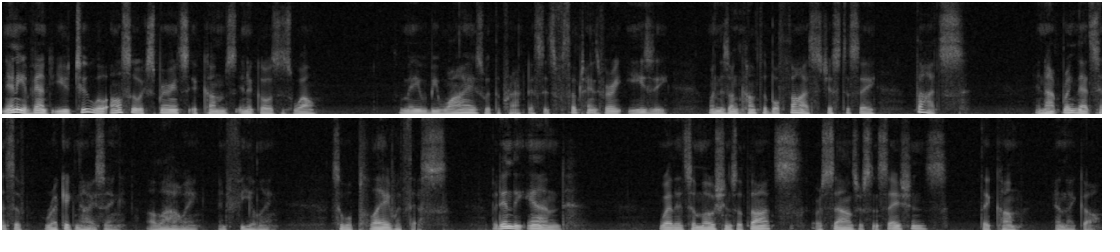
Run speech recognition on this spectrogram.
In any event, you too will also experience it comes and it goes as well. So maybe be wise with the practice. It's sometimes very easy when there's uncomfortable thoughts just to say, thoughts, and not bring that sense of recognizing, allowing, and feeling. So we'll play with this But in the end, whether it's emotions or thoughts, or sounds or sensations, they come and they go.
